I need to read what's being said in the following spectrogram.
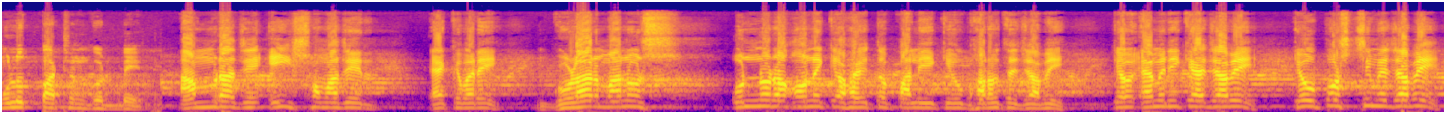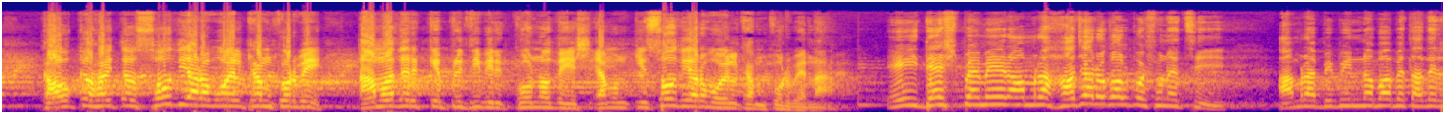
মূলত পাঠন ঘটবে। আমরা যে এই সমাজের একেবারে গোড়ার মানুষ অন্যরা অনেকে হয়তো পালিয়ে কেউ ভারতে যাবে কেউ আমেরিকায় যাবে কেউ পশ্চিমে যাবে কাউকে হয়তো সৌদি আরব ওয়েলকাম করবে, আমাদেরকে পৃথিবীর কোন দেশ, এমনকি সৌদি আরব ওয়েলকাম করবে না। এই দেশপ্রেমের আমরা হাজারো গল্প শুনেছি, আমরা বিভিন্নভাবে তাদের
